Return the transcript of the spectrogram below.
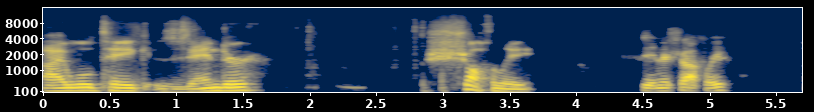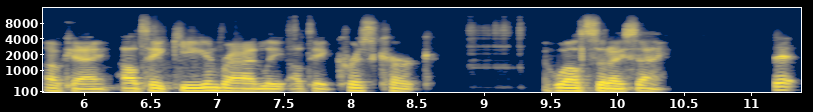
I will take Xander Schauffele. Xander Schauffele. Okay, I'll take Keegan Bradley. I'll take Chris Kirk. Who else did I say? It.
